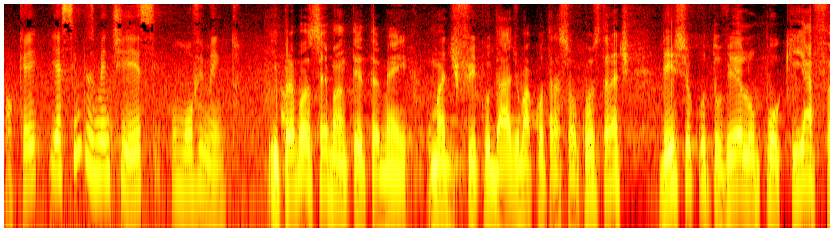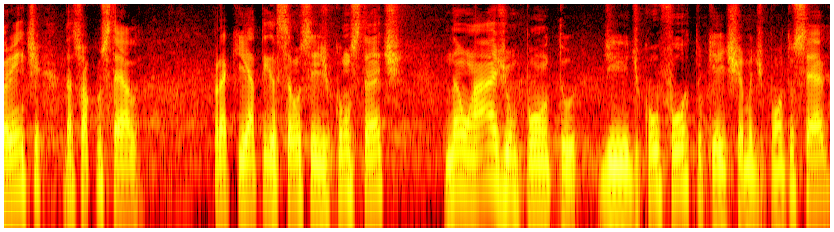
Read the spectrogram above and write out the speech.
ok? E é simplesmente esse o movimento. E para você manter também uma dificuldade, uma contração constante, deixe o cotovelo um pouquinho à frente da sua costela, para que a tensão seja constante, não haja um ponto de, de conforto, que a gente chama de ponto cego,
